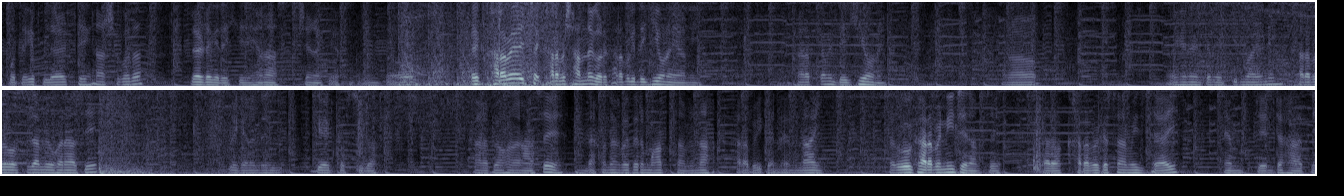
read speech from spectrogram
উপর থেকে প্লেয়ারটা এখানে আসছে কথা। প্লেয়ারটাকে দেখি এখানে আসছে নাকি এখন পর্যন্ত? খারাপে খারাপের সামনে করে খারাপকে দেখিও নাই আমি। খারাপকে আমি দেখিও নাই। এখানে একটা মেট্রিক মারিনি। খারাপে বলছে যে আমি ওখানে আছি। এখানে গেট করছিল। খারাপে ওখানে আছে। এখন থাকলে তার মারতাম না। খারাপ এখানে নাই। তারপর ওই খারাপের নিচে নামছে। তার খারাপের কাছে আমি যাই। এম টেনটা হাতে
